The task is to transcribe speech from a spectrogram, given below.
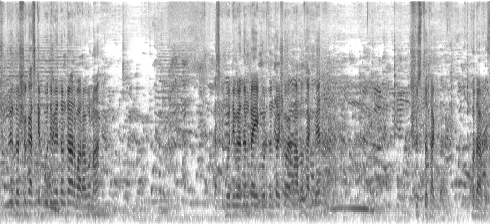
সুপ্রিয় দর্শক, আজকের প্রতিবেদনটা আর বাড়াবো না। আজকে প্রতিবেদনটা এই পর্যন্ত সবাই ভালো থাকবেন, সুস্থ থাকবেন। খোদা হাফেজ।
